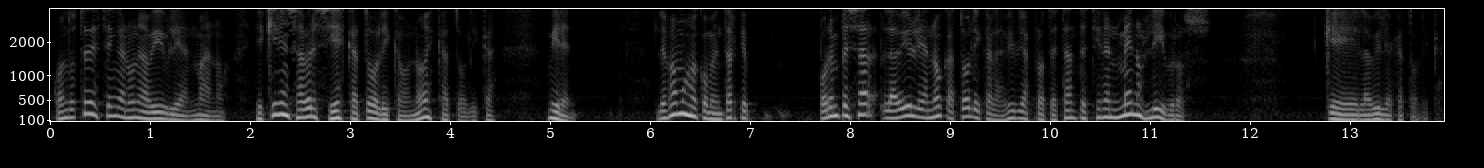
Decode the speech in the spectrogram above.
Cuando ustedes tengan una Biblia en mano y quieren saber si es católica o no es católica, miren, les vamos a comentar que por empezar, la Biblia no católica, las Biblias protestantes, tienen menos libros que la Biblia católica.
